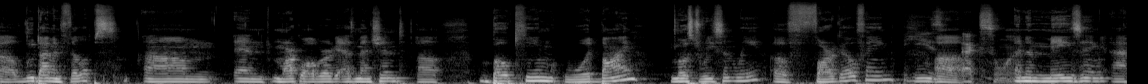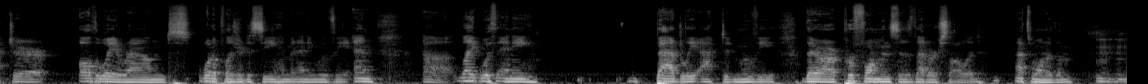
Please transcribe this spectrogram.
uh, Lou Diamond Phillips um, and Mark Wahlberg, as mentioned. Uh, Bokeem Woodbine, most recently of Fargo fame. He's Uh, excellent. An amazing actor all the way around. What a pleasure to see him in any movie. And uh, like with any badly acted movie, there are performances that are solid. That's one of them. hmm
